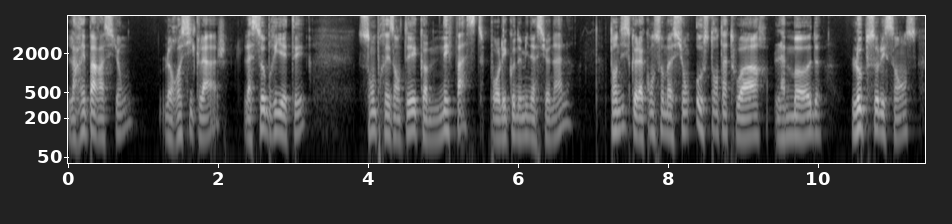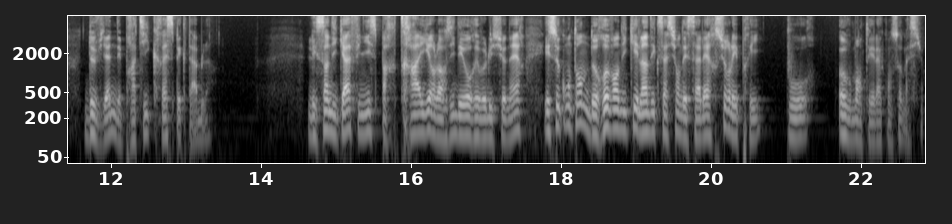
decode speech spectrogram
La réparation, le recyclage, la sobriété sont présentés comme néfastes pour l'économie nationale, tandis que la consommation ostentatoire, la mode, l'obsolescence deviennent des pratiques respectables. Les syndicats finissent par trahir leurs idéaux révolutionnaires et se contentent de revendiquer l'indexation des salaires sur les prix pour augmenter la consommation.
